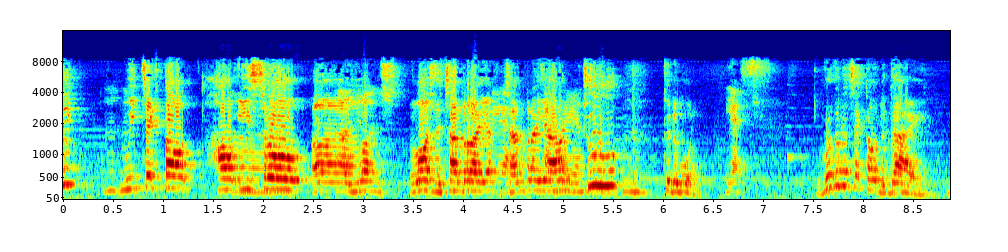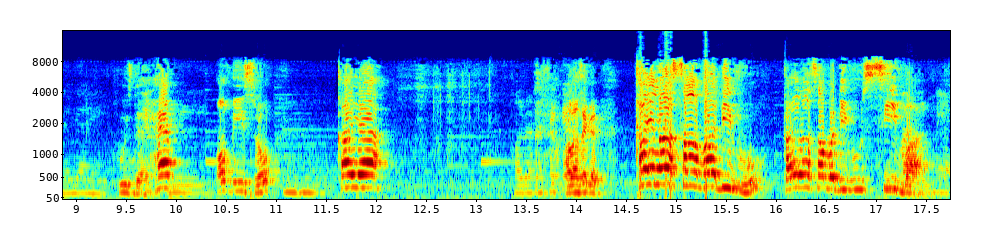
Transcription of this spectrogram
week we checked out how ISRO uh, uh, launched. launched the Chandrayaan Yeah, Chandrayaan Chandrayaan 2 two. Mm. to the moon. Yes, We're gonna check out the guy the guy. who's the head of ISRO, Mhm. Kaya. Hold on a second. Hold on a second. Kailasavadivoo, Kailasavadivoo Sivan. Yeah.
